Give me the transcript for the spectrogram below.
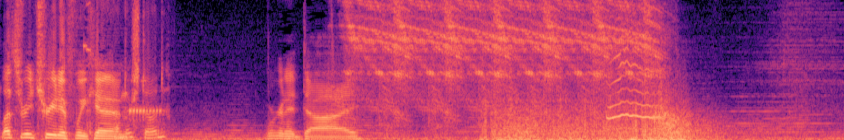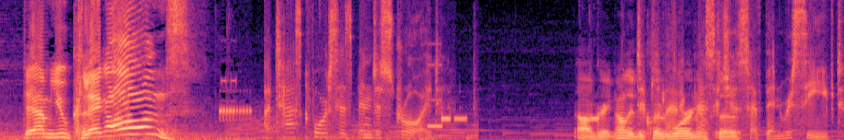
Let's retreat if we can. Understood. We're gonna die. Damn you Klingons! A task force has been destroyed. Oh great, now they declared war against messages us. have been received.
